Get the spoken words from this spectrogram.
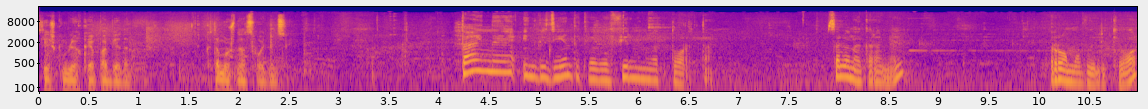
Слишком легкая победа. К тому же над сводницей. Тайные ингредиенты твоего фирменного торта. Соленая карамель, ромовый ликер,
